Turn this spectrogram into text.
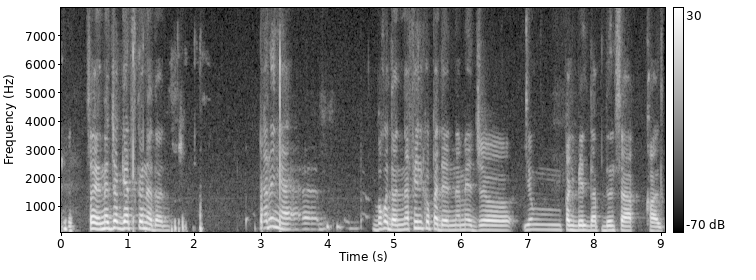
so, yun, medyo gets ko na doon. Pero nga, uh, bukod doon, na-feel ko pa din na medyo yung pag-build up doon sa cult.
